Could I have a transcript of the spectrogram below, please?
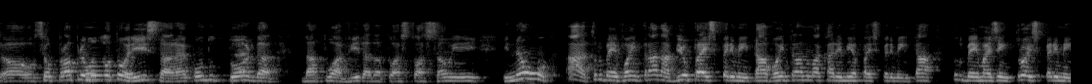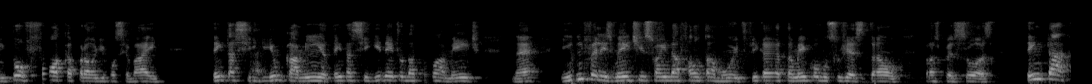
o seu próprio motorista, né? condutor é. da, da tua vida, da tua situação e, e não, ah, tudo bem, vou entrar na bio para experimentar, vou entrar numa academia para experimentar, tudo bem, mas entrou, experimentou, foca para onde você vai. Tenta seguir um caminho, tenta seguir dentro da tua mente, né? E, infelizmente isso ainda falta muito. Fica também como sugestão para as pessoas. Tenta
